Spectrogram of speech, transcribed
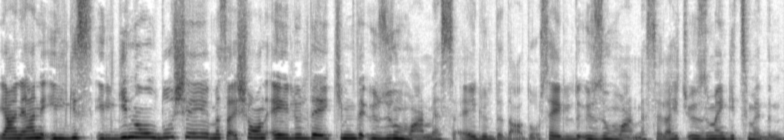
yani hani ilgis ilgin olduğu şey mesela şu an Eylül'de Ekim'de üzüm var mesela Eylül'de daha doğrusu Eylül'de üzüm var mesela hiç üzüme gitmedim.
